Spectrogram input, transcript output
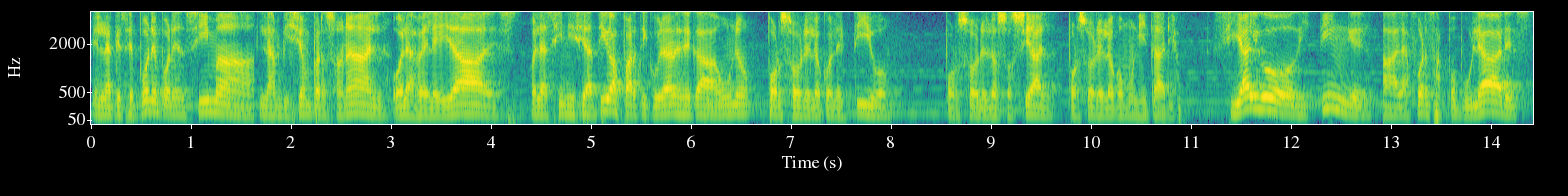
en la que se pone por encima la ambición personal o las veleidades o las iniciativas particulares de cada uno por sobre lo colectivo, por sobre lo social, por sobre lo comunitario. Si algo distingue a las fuerzas populares,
